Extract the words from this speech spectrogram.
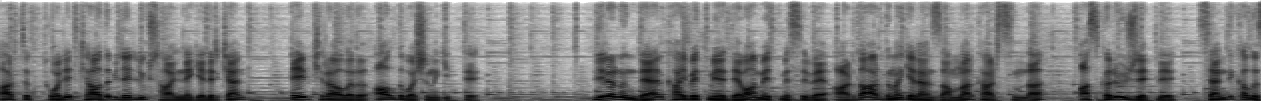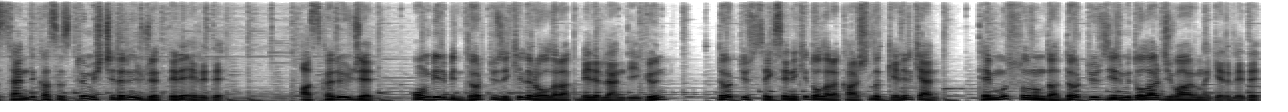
Artık tuvalet kağıdı bile lüks haline gelirken ev kiraları aldı başını gitti. Liranın değer kaybetmeye devam etmesi ve ardı ardına gelen zamlar karşısında asgari ücretli, sendikalı sendikasız tüm işçilerin ücretleri eridi. Asgari ücret 11.402 lira olarak belirlendiği gün 482 dolara karşılık gelirken Temmuz sonunda 420 dolar civarına geriledi.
